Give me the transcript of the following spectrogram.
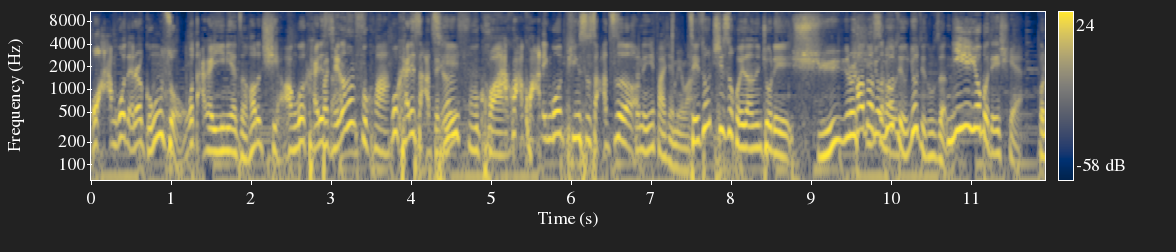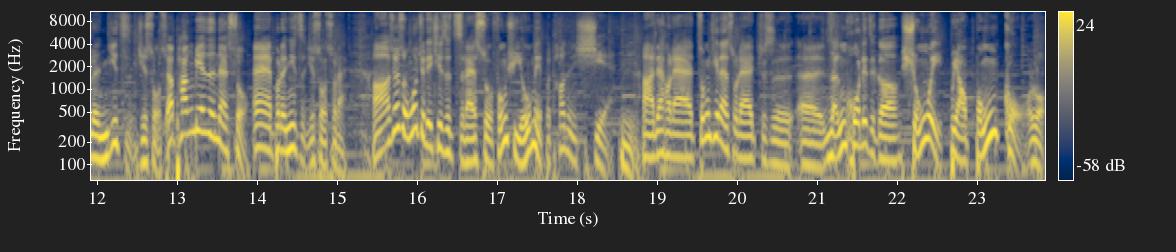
哇！我在这儿工作，我大概一年挣好多钱啊！我开的这个很浮夸，我开的啥车？很浮夸，夸夸的。我平时啥子？兄弟，你发现没有嘛？这种其实会让人觉得虚，有点好多时候有这种有这种人。你有没得钱，不能你自己说出来，要旁边人来说。哎，不能你自己说出来啊！所以说，我觉得其实自来熟，风趣优美，不讨人嫌。嗯啊，然后呢，总体来说呢，就是呃，任何的这个胸围不要崩。过了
